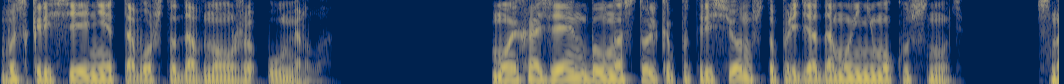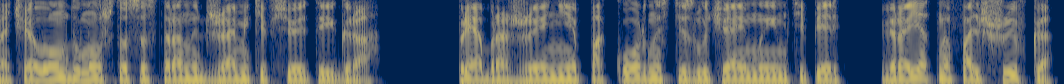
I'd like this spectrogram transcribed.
воскресение того, что давно уже умерло. Мой хозяин был настолько потрясен, что, придя домой, не мог уснуть. Сначала он думал, что со стороны Джамики все это игра преображение, покорность, излучаемая им теперь, вероятно, фальшивка,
